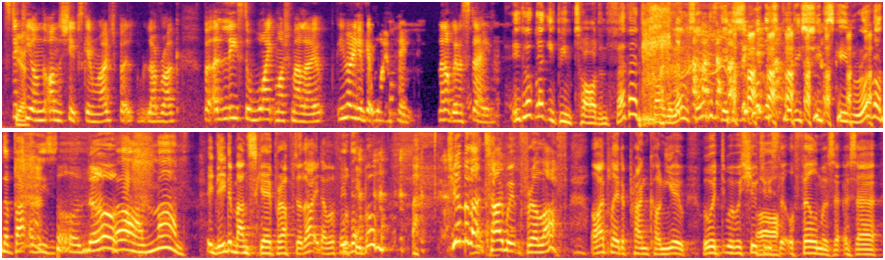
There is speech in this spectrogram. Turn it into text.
Sticky Yeah. on the on the sheepskin rug, but la- rug. But at least a white marshmallow. You're only going to get white and pink. They're not going to stain. He looked like he'd been tarred and feathered by the low sound of things. He's got this bloody sheepskin rug on the back of his. oh no, Oh man! he'd need a manscaper after that. He'd have a fluffy bum. Do you remember that time we, for a laugh? Oh, I played a prank on you. We were we were shooting this little film as a, as a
